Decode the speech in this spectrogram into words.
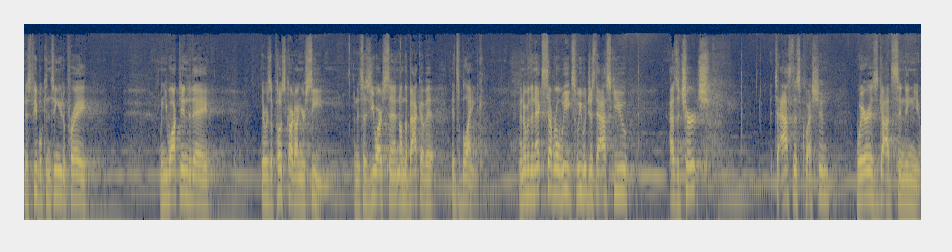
And as people continue to pray, when you walked in today, there was a postcard on your seat, and it says, You are sent, and on the back of it, it's blank. And over the next several weeks, we would just ask you as a church to ask this question Where is God sending you?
